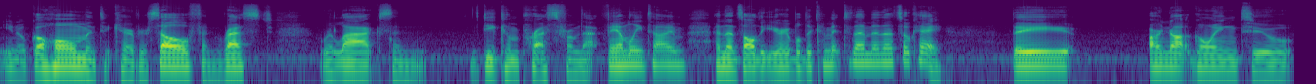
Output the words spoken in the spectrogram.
you know go home and take care of yourself and rest relax and decompress from that family time. And that's all that you're able to commit to them and that's okay. They are not going to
